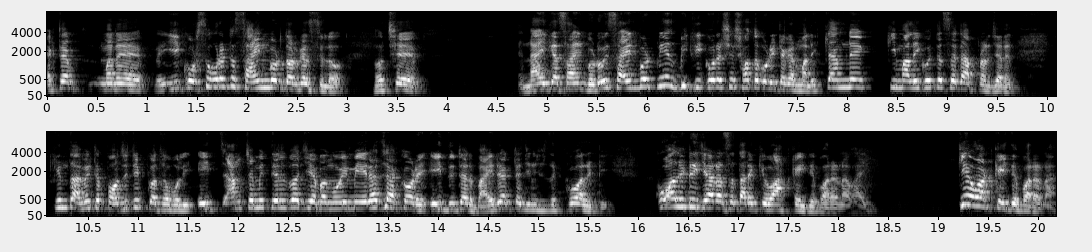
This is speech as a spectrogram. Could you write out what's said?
একটা মানে ই করছে, ওর একটা সাইনবোর্ড দরকার ছিল, হচ্ছে নায়িকা সাইনবোর্ড ওই সাইনবোর্ড নিয়ে বিক্রি করে সে শত কোটি টাকার মালিক। কেমনে কি মালিক হইতেছে এটা আপনার জানেন। কিন্তু আমি একটা পজিটিভ কথা বলি, এই চামচামি তেলবাজি এবং ওই মেয়েরা যা করে, এই দুইটার বাইরে একটা জিনিস হচ্ছে কোয়ালিটি কোয়ালিটি যার আছে, তারা কেউ আটকাইতে পারে না ভাই। কেউ আটকাইতে পারে না।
